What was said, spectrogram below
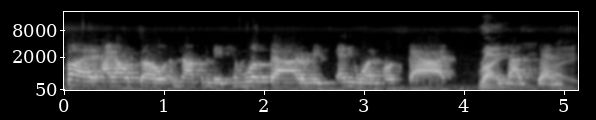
but I also am not going to make him look bad or make anyone look bad Right. in that sense. Right.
